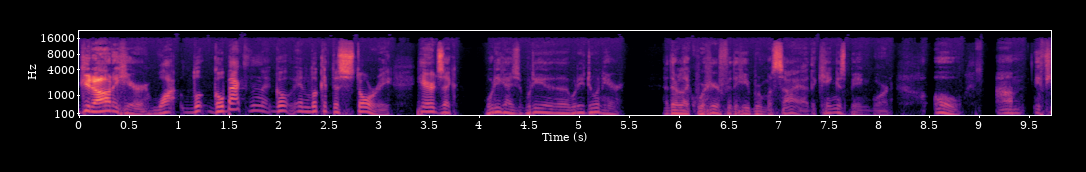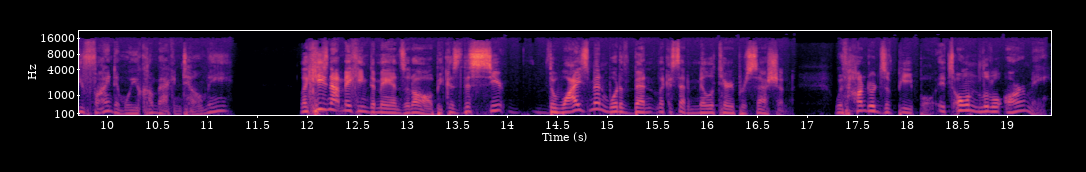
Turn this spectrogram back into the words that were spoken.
get out of here. What, look, go back and go and look at this story. Herod's like, what are you guys? What are you? Uh, what are you doing here? And they're like, we're here for the Hebrew Messiah. The King is being born. Oh, um, if you find him, will you come back and tell me? Like he's not making demands at all because this the wise men would have been, like I said, a military procession with hundreds of people, its own little army,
